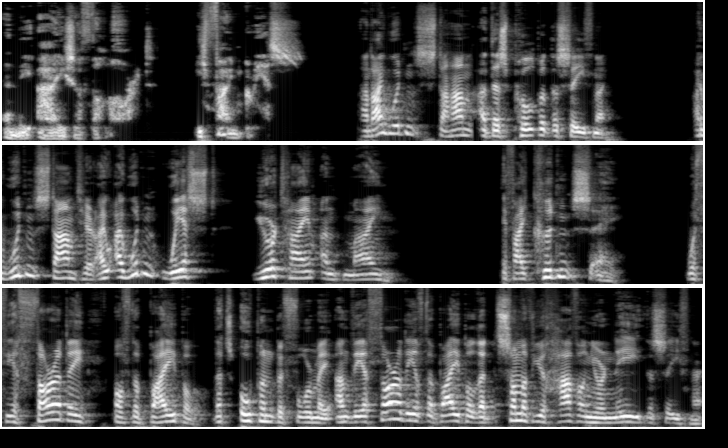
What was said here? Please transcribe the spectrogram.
in the eyes of the Lord. He found grace. And I wouldn't stand at this pulpit this evening. I wouldn't stand here. I, I wouldn't waste your time and mine if I couldn't say, with the authority of the Bible that's open before me and the authority of the Bible that some of you have on your knee this evening,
